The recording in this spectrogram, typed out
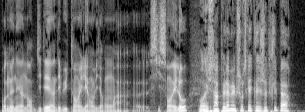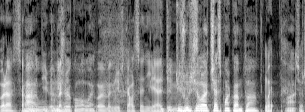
Pour donner un ordre d'idée, un débutant, il est environ à euh, 600 Elo. Ouais, c'est un peu la même chose qu'avec les jeux de flipper. Voilà, c'est ça. Et ou puis, tous euh, les Mag- jeux qu'on. Ouais. Ouais, Magnus Carlsen, il est à Tu, tu 2800. joues sur euh, chess.com, toi. Hein? Ouais. Ouais. sur C'est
